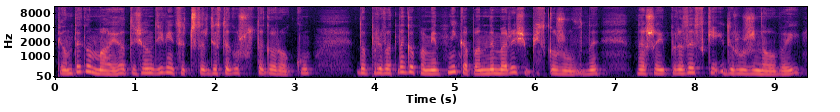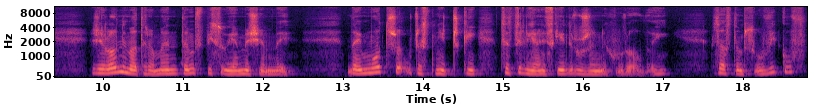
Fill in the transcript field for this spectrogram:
5 maja 1946 roku do prywatnego pamiętnika panny Marysi Piskożówny, naszej prezeskiej i drużynowej, zielonym atramentem wpisujemy się my, najmłodsze uczestniczki cecyliańskiej drużyny chórowej, zastęp słowików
